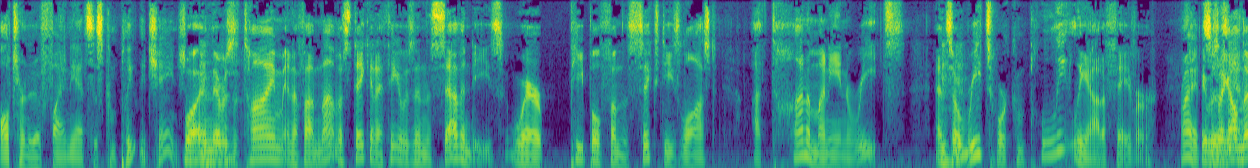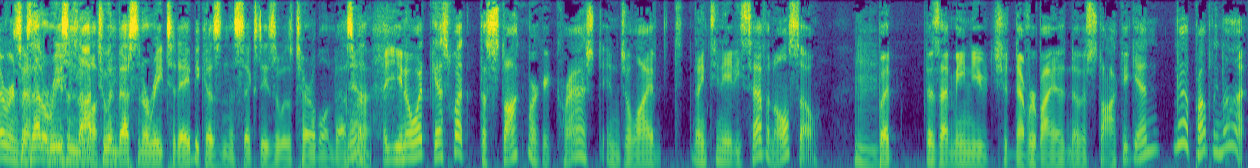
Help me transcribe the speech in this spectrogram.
alternative finance has completely changed Well, and there mm-hmm. was a time, and if I'm not mistaken, I think it was in the 70s, where people from the 60s lost a ton of money in REITs, and so mm-hmm. REITs were completely out of favor. Right. It was so, like I'll never. So is invest that a in REITs reason because I not lost to my- invest in a REIT today because in the 60s it was a terrible investment? Yeah. You know what? Guess what? The stock market crashed in July of 1987 also. Mm-hmm. But does that mean you should never buy another stock again? Yeah, probably not.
